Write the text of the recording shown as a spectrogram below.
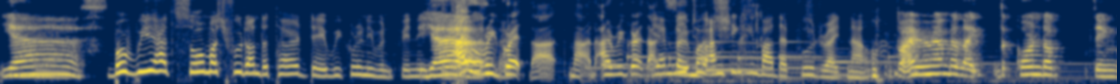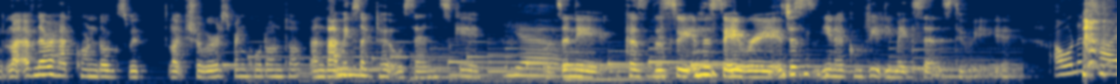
yes. But we had so much food on the third day, we couldn't even finish. Yeah. it. I regret that, man. I regret that yeah, so me too. much. I'm thinking about that food right now. But I remember like the corn dog thing. Like I've never had corn dogs with like sugar sprinkled on top, and that makes like total sense. Okay, yeah, it's any because the sweet and the savory. It just you know completely makes sense to me. I want to try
